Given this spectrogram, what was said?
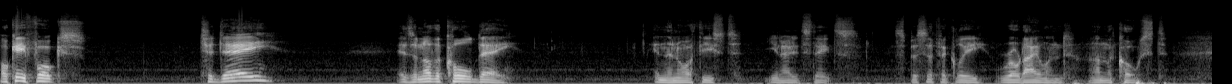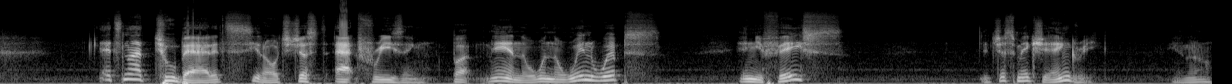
Okay, folks, today is another cold day in the Northeast United States specifically Rhode Island on the coast. It's not too bad. It's you know it's just at freezing. But man, the, when the wind whips in your face, it just makes you angry. You know.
